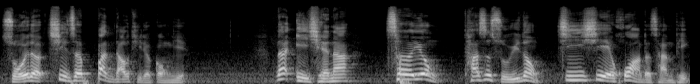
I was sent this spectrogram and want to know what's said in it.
所谓的汽车半导体的工业。那以前呢车用。它是属于那种机械化的产品，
